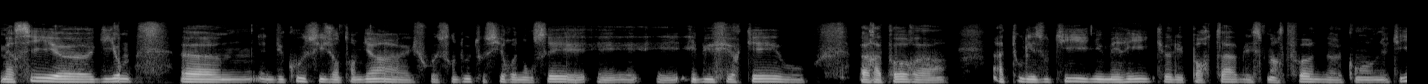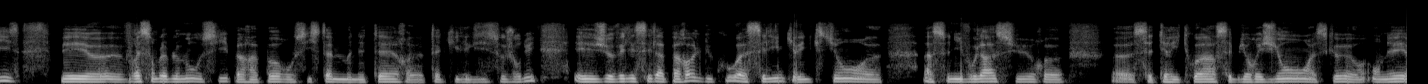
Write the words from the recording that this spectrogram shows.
Merci euh, Guillaume. Euh, du coup, si j'entends bien, il faut sans doute aussi renoncer et, bifurquer ou, par rapport à, à tous les outils numériques, les portables, les smartphones qu'on utilise, mais vraisemblablement aussi par rapport au système monétaire tel qu'il existe aujourd'hui. Et je vais laisser la parole du coup à Céline qui avait une question à ce niveau-là sur ces territoires, ces biorégions. Est-ce qu'on est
